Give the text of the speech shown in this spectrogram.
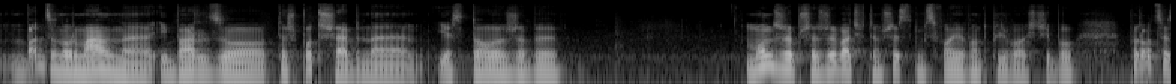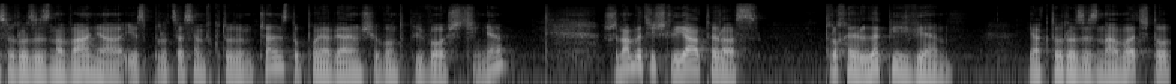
bardzo normalne i bardzo też potrzebne jest to, żeby mądrze przeżywać w tym wszystkim swoje wątpliwości, bo proces rozeznawania jest procesem, w którym często pojawiają się wątpliwości, nie? Że nawet jeśli ja teraz trochę lepiej wiem, jak to rozeznawać, to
